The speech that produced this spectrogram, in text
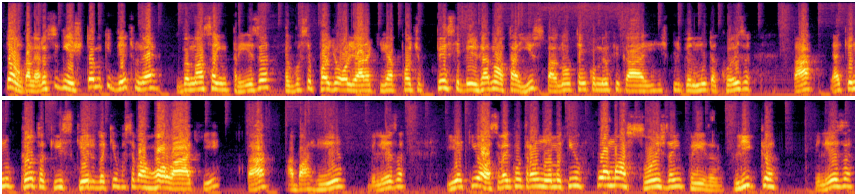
Então, galera, é o seguinte, estamos aqui dentro, né, da nossa empresa. Você pode olhar aqui, já pode perceber, já notar isso, tá? Não tem como eu ficar explicando muita coisa, tá? É aqui no canto aqui esquerdo, aqui você vai rolar aqui, tá? A barrinha, beleza? E aqui, ó, você vai encontrar o nome aqui, informações da empresa. Clica, beleza?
